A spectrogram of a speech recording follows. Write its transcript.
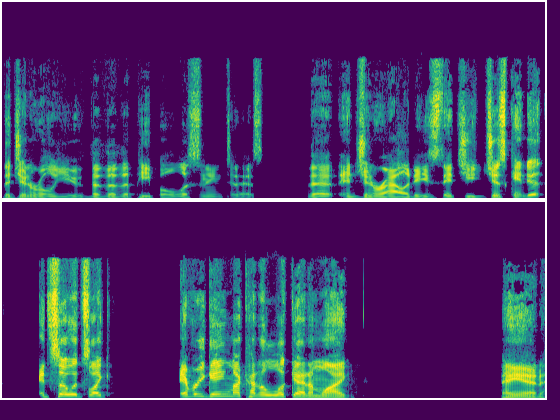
the general you, the the the people listening to this, the in generalities that you just can't do it. And so it's like every game I kind of look at, I'm like, man,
